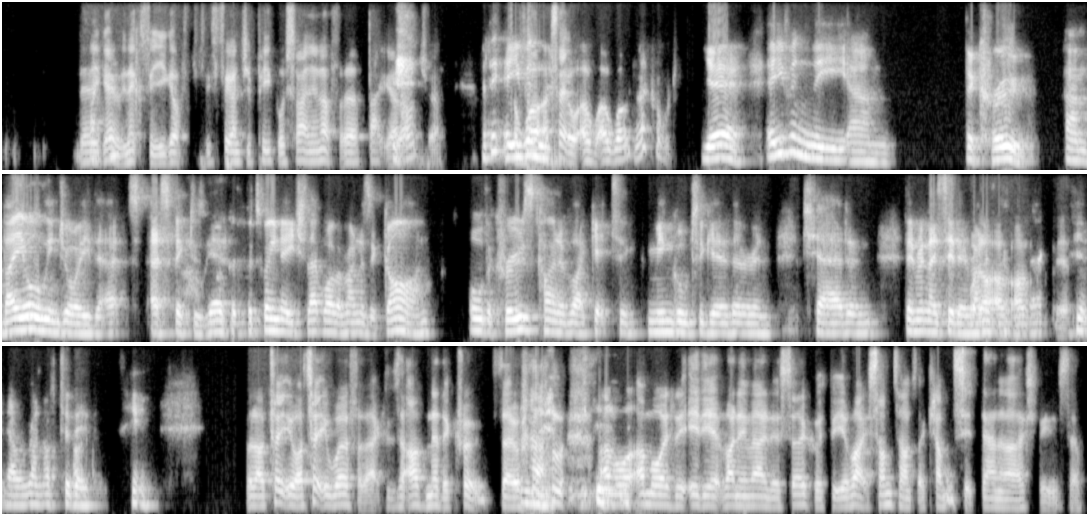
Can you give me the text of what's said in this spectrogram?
there you go. The next thing you got 300 people signing up for a backyard ultra. I think even well, I say a, a, world record. Yeah, even the um, the crew, um, they all enjoy that aspect oh, as well. Yeah. But between each lap, while the runners are gone, all the crews kind of like get to mingle together and chat, and then when they see their well, runners, back, yeah. they'll run off to their. Well, I'll take you. I'll take your word for that because I've never crewed, so I'm, I'm, I'm, always the idiot running around in circles. But you're right. Sometimes I come and sit down and I actually myself,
